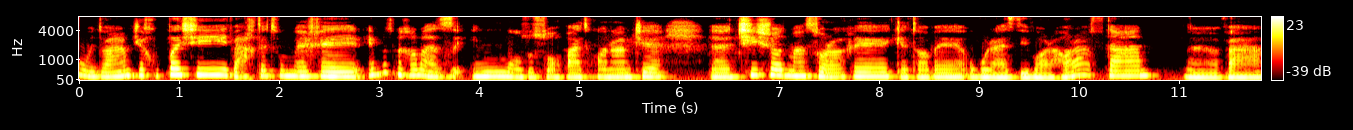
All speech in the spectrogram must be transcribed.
امیدوارم که خوب باشید. وقتتون بخیر. امروز می‌خوام از این موضوع صحبت کنم که چی شد؟ من سراغ کتاب عبور از دیوارها رفتم و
